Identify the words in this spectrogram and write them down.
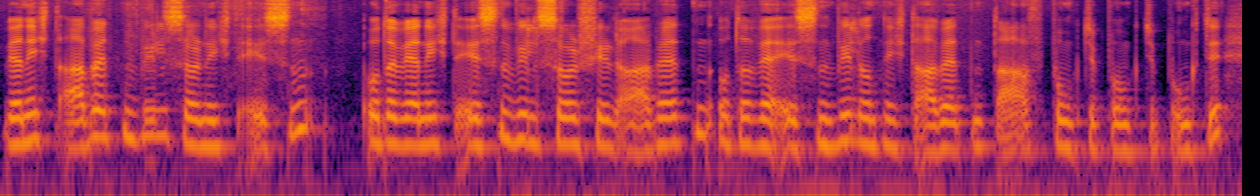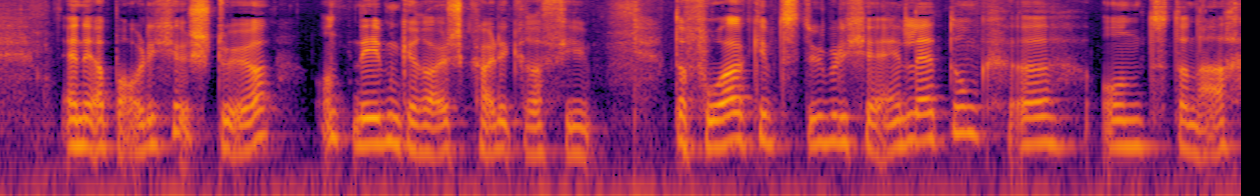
Wer nicht arbeiten will, soll nicht essen. Oder wer nicht essen will, soll viel arbeiten. Oder wer essen will und nicht arbeiten darf, Punkte, Punkte, Punkte. Eine erbauliche Stör- und Nebengeräuschkalligraphie. Davor gibt es die übliche Einleitung äh, und danach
